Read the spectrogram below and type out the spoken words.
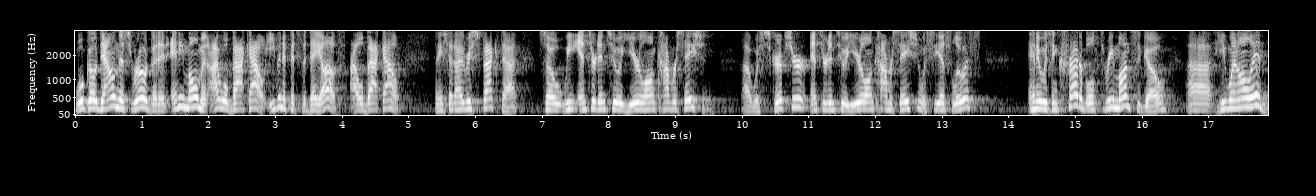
we'll go down this road, but at any moment I will back out. Even if it's the day of, I will back out. And he said, I respect that. So we entered into a year long conversation uh, with Scripture, entered into a year long conversation with C.S. Lewis. And it was incredible. Three months ago, uh, he went all in.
